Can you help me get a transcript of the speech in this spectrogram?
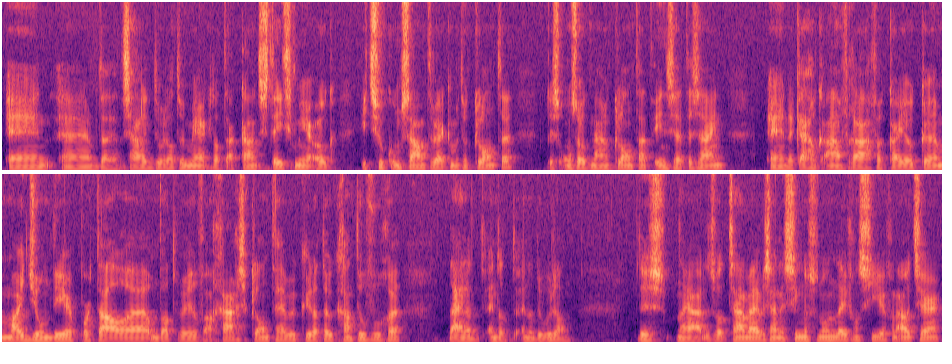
En um, dat is eigenlijk doordat we merken dat accounts steeds meer ook iets zoeken om samen te werken met hun klanten. Dus ons ook naar hun klanten aan het inzetten zijn. En dan krijg je ook aanvragen, kan je ook uh, My John Deere portaal, uh, omdat we heel veel agrarische klanten hebben, kun je dat ook gaan toevoegen. Nou, en, dat, en, dat, en dat doen we dan. Dus, nou ja, dus wat zijn wij? We zijn een single leverancier van oudsher.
